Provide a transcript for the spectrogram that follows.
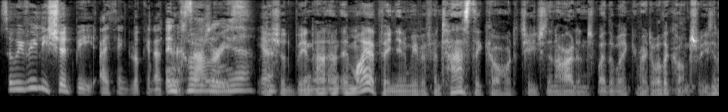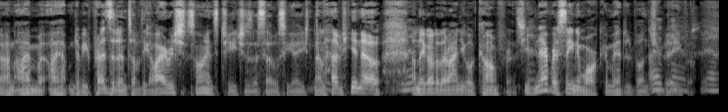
so we really should be. I think looking at their salaries. yeah. They should be. In, and in my opinion, we have a fantastic cohort of teachers in Ireland, by the way, compared to other countries. You know, and I'm, I happen to be president of the Irish Science Teachers Association. I'll have you know, and I go to their annual conference. You've never seen a more committed bunch I of bet, people. yeah.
